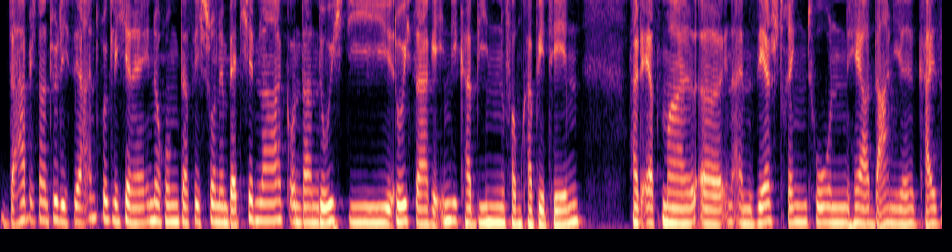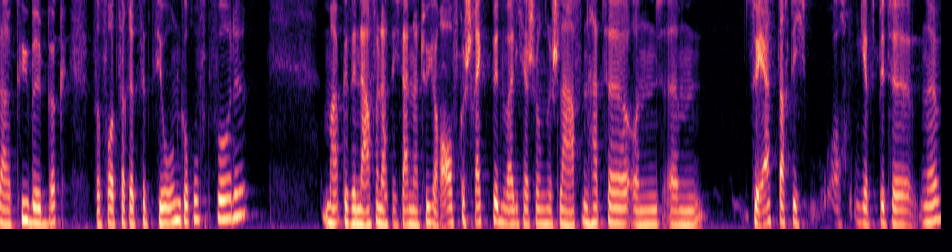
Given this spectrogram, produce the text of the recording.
Da habe ich natürlich sehr eindrücklich in Erinnerung, dass ich schon im Bettchen lag und dann durch die Durchsage in die Kabinen vom Kapitän halt erstmal äh, in einem sehr strengen Ton Herr Daniel Kaiser Kübelböck sofort zur Rezeption gerufen wurde. Mal abgesehen davon, dass ich dann natürlich auch aufgeschreckt bin, weil ich ja schon geschlafen hatte und ähm, zuerst dachte ich, ach, jetzt bitte, ne,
